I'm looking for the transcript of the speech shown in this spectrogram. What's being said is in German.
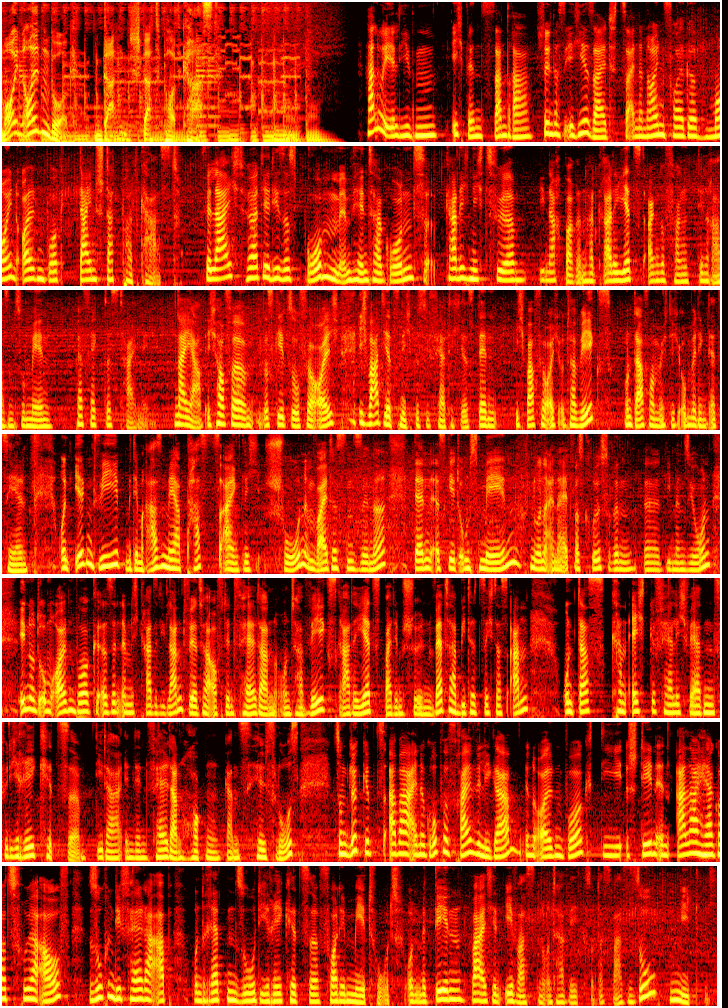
Moin Oldenburg, dein Stadtpodcast. Hallo ihr Lieben, ich bin's Sandra. Schön, dass ihr hier seid zu einer neuen Folge Moin Oldenburg, dein Stadtpodcast. Vielleicht hört ihr dieses Brummen im Hintergrund. Kann ich nichts für. Die Nachbarin hat gerade jetzt angefangen, den Rasen zu mähen. Perfektes Timing. Naja, ich hoffe, das geht so für euch. Ich warte jetzt nicht, bis sie fertig ist, denn ich war für euch unterwegs und davon möchte ich unbedingt erzählen. Und irgendwie mit dem Rasenmäher passt es eigentlich schon im weitesten Sinne, denn es geht ums Mähen, nur in einer etwas größeren äh, Dimension. In und um Oldenburg äh, sind nämlich gerade die Landwirte auf den Feldern unterwegs. Gerade jetzt bei dem schönen Wetter bietet sich das an und das kann echt gefährlich werden für die Rehkitze, die da in den Feldern hocken, ganz hilflos. Zum Glück gibt's aber eine Gruppe Freiwilliger in Oldenburg, die stehen in aller Herrgottsfrühe auf, suchen die Felder ab und retten so die Rehkitze vor dem Mehtod. Und mit denen war ich in Eversten unterwegs und das war so niedlich.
